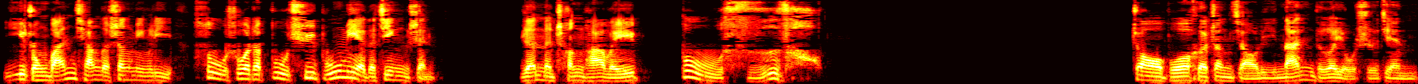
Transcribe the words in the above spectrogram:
一种顽强的生命力，诉说着不屈不灭的精神。人们称它为“不死草”。赵博和郑小丽难得有时间。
